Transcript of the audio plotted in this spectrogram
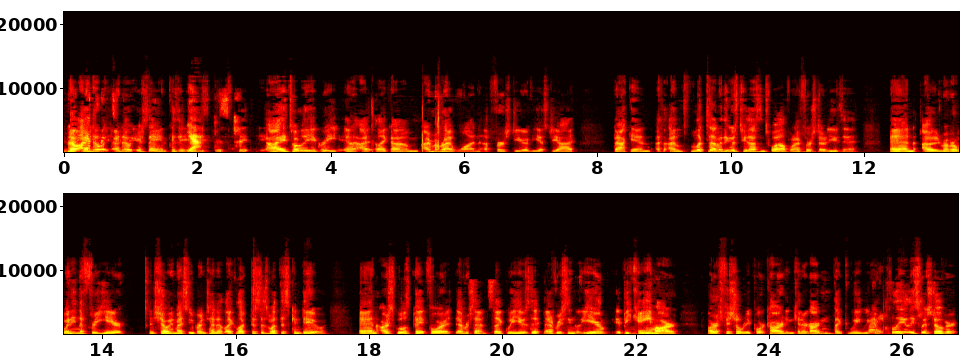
no, I know what, I know what you're saying because it, Yeah. it's, it, I totally agree. And I like um I remember I won a first year of ESGI back in I, I looked up I think it was 2012 when I first started using it, and I remember winning the free year and showing my superintendent like, look, this is what this can do. And our school has paid for it ever since. Like we used it every single year. It became our our official report card in kindergarten. Like we, we Right. completely switched over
